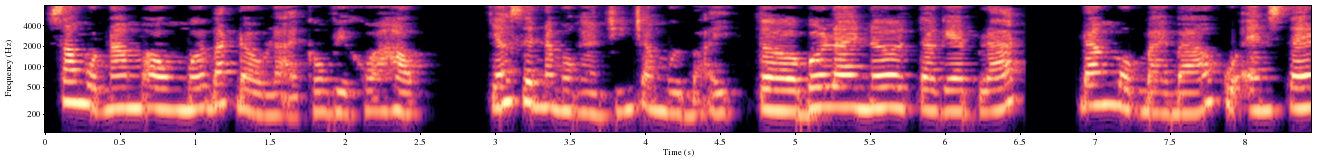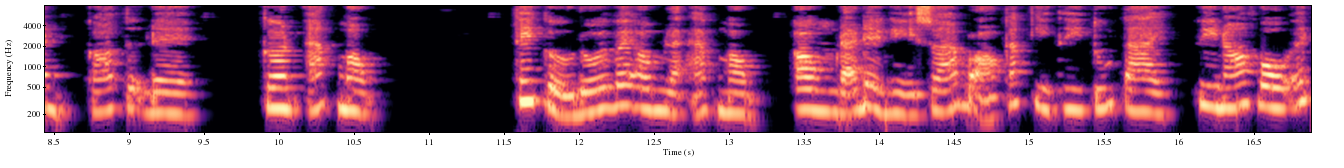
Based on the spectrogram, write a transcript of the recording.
Sau một năm ông mới bắt đầu lại công việc khoa học. Giáng sinh năm 1917, tờ Berliner Tageblatt đăng một bài báo của Einstein có tựa đề Cơn ác mộng Thi cử đối với ông là ác mộng. Ông đã đề nghị xóa bỏ các kỳ thi tú tài vì nó vô ích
